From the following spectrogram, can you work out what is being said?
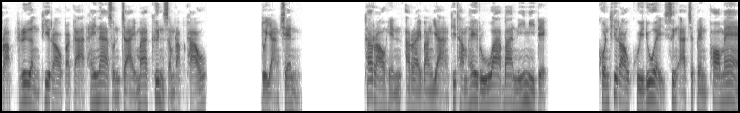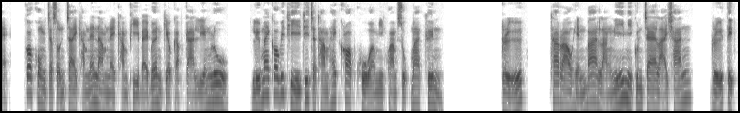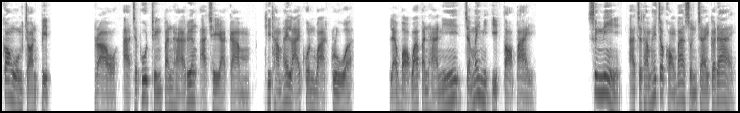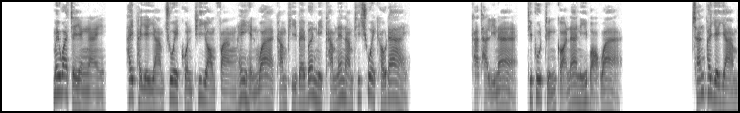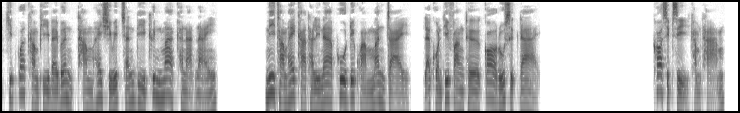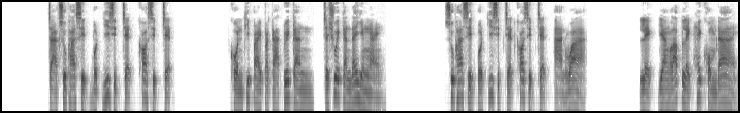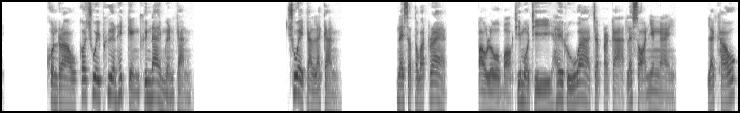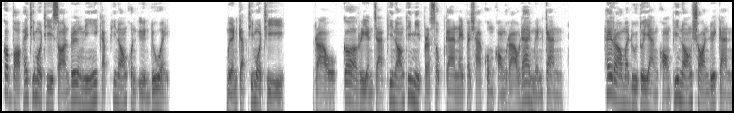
ปรับเรื่องที่เราประกาศให้น่าสนใจมากขึ้นสำหรับเขา ตัวอย่างเช่น ถ้าเราเห็นอะไรบางอย่างที่ทำให้รู้ว่าบ้านนี้มีเด็กคนที่เราคุยด้วยซึ่งอาจจะเป็นพ่อแม่ ก็คงจะสนใจคำแนะนำในคัมภีร์ไบเบิลเกี่ยวกับการเลี้ยงลูก หรือไม่ก็วิธีที่จะทำให้ครอบครัวมีความสุขมากขึ้น หรือถ้าเราเห็นบ้านหลังนี้มีกุญแจหลายชั้น หรือติดกล้องวงจรปิด เราอาจจะพูดถึงปัญหาเรื่องอาชญากรรมที่ทำให้หลายคนหวาดกลัว แล้วบอกว่าปัญหานี้จะไม่มีอีกต่อไป ซึ่งนี่อาจจะทำให้เจ้าของบ้านสนใจก็ได้ ไม่ว่าจะยังไง ให้พยายามช่วยคนที่ยอมฟังให้เห็นว่าคัมภีร์ไบเบิลมีคำแนะนำที่ช่วยเขาได้ คาทาลีนาที่พูดถึงก่อนหน้านี้บอกว่า ฉันพยายามคิดว่าคัมภีร์ไบเบิลทำให้ชีวิตฉันดีขึ้นมากขนาดไหน นี่ทำให้คาทาลินาพูดด้วยความมั่นใจ และคนที่ฟังเธอก็รู้สึกได้ ข้อ 14 คำถาม จากสุภาษิตบท 27 ข้อ 17 คนที่ไปประกาศด้วยกันจะช่วยกันได้ยังไง สุภาษิตบท 27 ข้อ 17 อ่านว่า เหล็กยังรับเหล็กให้คมได้ คนเราก็ช่วยเพื่อนให้เก่งขึ้นได้เหมือนกัน ช่วยกันและกัน ในศตวรรษแรก เปาโลบอกทิโมธีให้รู้ว่าจะประกาศและสอนยังไง และเขาก็บอกให้ทิโมธีสอนเรื่องนี้กับพี่น้องคนอื่นด้วย เหมือนกับทิโมธีเราก็เรียนจากพี่น้องที่มีประสบการณ์ในประชาคมของเราได้เหมือนกัน ให้เรามาดูตัวอย่างของพี่น้องชอนด้วยกัน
